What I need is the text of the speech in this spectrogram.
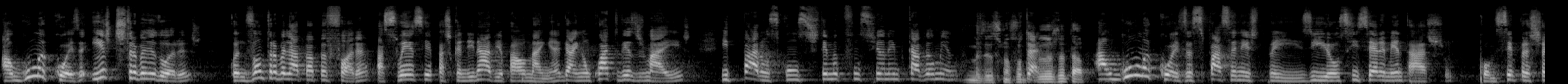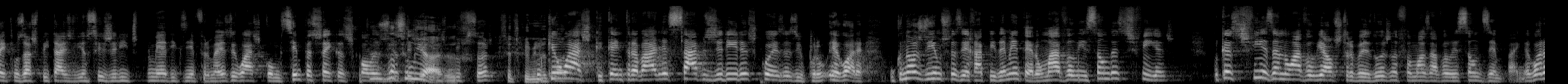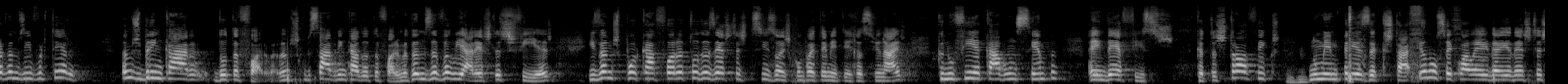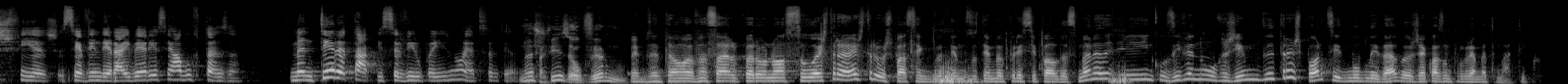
Alguma coisa. Estes trabalhadores, quando vão trabalhar para, fora, para a Suécia, para a Escandinávia, para a Alemanha, ganham quatro vezes mais e deparam-se com um sistema que funciona impecavelmente. Mas esses não são Portanto, trabalhadores da TAP. Alguma coisa se passa neste país e eu, sinceramente, acho como sempre achei que os hospitais deviam ser geridos por médicos e enfermeiros, eu acho, como sempre achei que as escolas deviam ser geridas por professores, porque eu acho que quem trabalha sabe gerir as coisas. E agora, o que nós devíamos fazer rapidamente era uma avaliação das desfias. Porque as desfias andam a avaliar os trabalhadores na famosa avaliação de desempenho. Agora vamos inverter. Vamos brincar de outra forma. Vamos começar a brincar de outra forma. Vamos avaliar estas desfias e vamos pôr cá fora todas estas decisões completamente irracionais que, no fim, acabam sempre em déficits catastróficos, uhum. numa empresa que está. Eu não sei qual é a ideia destas FIAs, se é vender à Ibéria, se é à Lufthansa. Manter a TAP e servir o país não é, de certeza. Não é FIAs, é o governo. Vamos então avançar para o nosso extra-extra, o espaço em que debatemos o tema principal da semana, e inclusive num regime de transportes e de mobilidade. Hoje é quase um programa temático.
